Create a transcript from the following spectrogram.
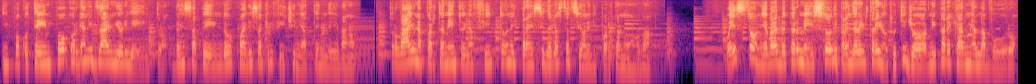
In poco tempo organizzai il mio rientro, ben sapendo quali sacrifici mi attendevano trovai un appartamento in affitto nei pressi della stazione di Porta Nuova. Questo mi avrebbe permesso di prendere il treno tutti i giorni per recarmi al lavoro,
